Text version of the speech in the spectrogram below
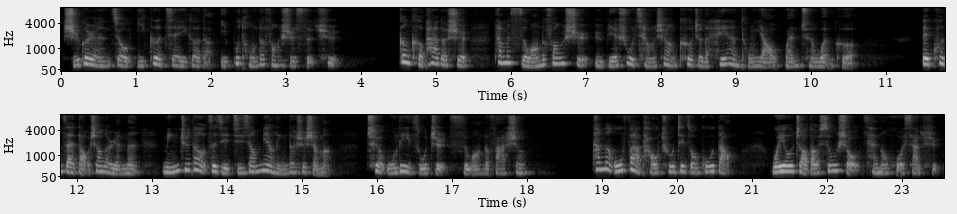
十个人就一个接一个的以不同的方式死去。更可怕的是，他们死亡的方式与别墅墙上刻着的黑暗童谣完全吻合。被困在岛上的人们明知道自己即将面临的是什么，却无力阻止死亡的发生。他们无法逃出这座孤岛，唯有找到凶手才能活下去。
